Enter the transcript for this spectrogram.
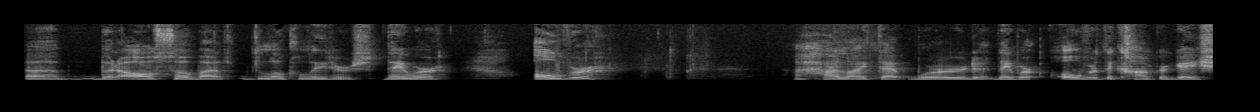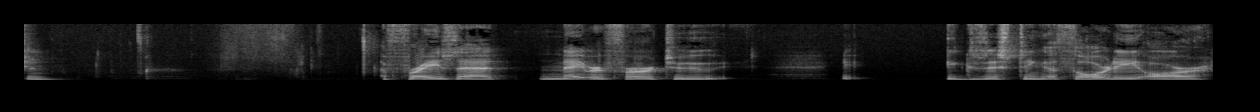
uh, but also by local leaders. They were over, I highlight that word, they were over the congregation a phrase that may refer to existing authority or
